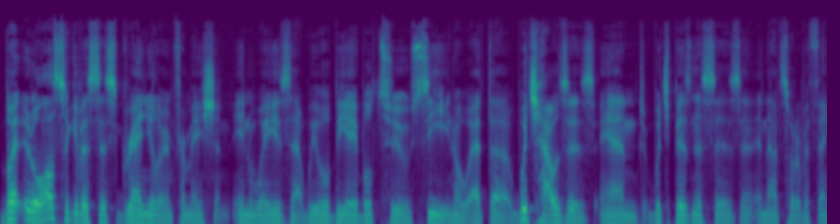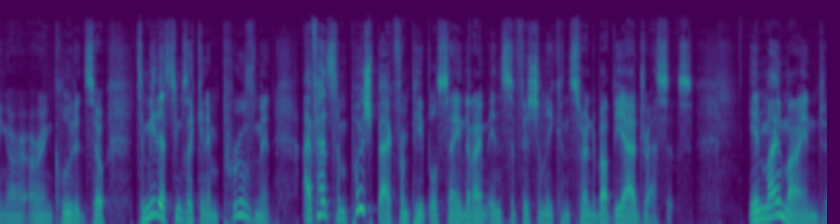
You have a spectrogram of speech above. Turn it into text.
but it'll also give us this granular information in ways that we will be able to see, you know, at the which houses and which businesses and, and that sort of a thing are, are included. So to me, that seems like an improvement. I've had some pushback from people saying that I'm insufficiently concerned about the addresses in my mind,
